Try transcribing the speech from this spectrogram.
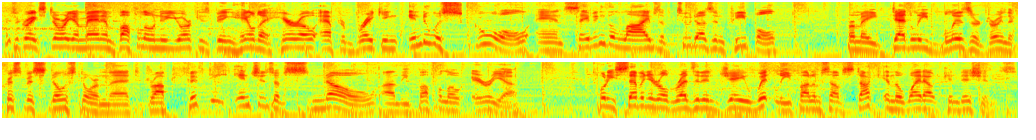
Here's a great story. A man in Buffalo, New York is being hailed a hero after breaking into a school and saving the lives of two dozen people from a deadly blizzard during the Christmas snowstorm that dropped 50 inches of snow on the Buffalo area. 27 year old resident Jay Withey found himself stuck in the whiteout conditions.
